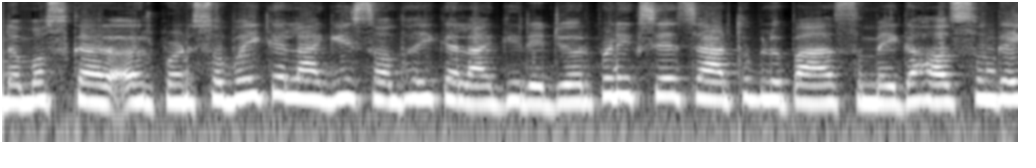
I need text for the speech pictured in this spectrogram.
नमस्कार अर्पण। सबैका लागि सधैँका लागि रेडियो अर्पण एक सय चार थुप्लो पाँच मेगासँगै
